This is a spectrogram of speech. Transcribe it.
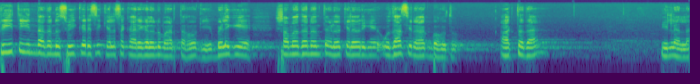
ಪ್ರೀತಿಯಿಂದ ಅದನ್ನು ಸ್ವೀಕರಿಸಿ ಕೆಲಸ ಕಾರ್ಯಗಳನ್ನು ಮಾಡ್ತಾ ಹೋಗಿ. ಬೆಳಿಗ್ಗೆ ಶ್ರಮದಾನ ಅಂತ ಹೇಳುವ ಕೆಲವರಿಗೆ ಉದಾಸೀನ ಆಗಬಹುದು. ಆಗ್ತದಾ? ಇಲ್ಲಲ್ಲ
